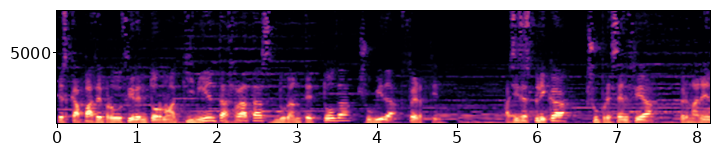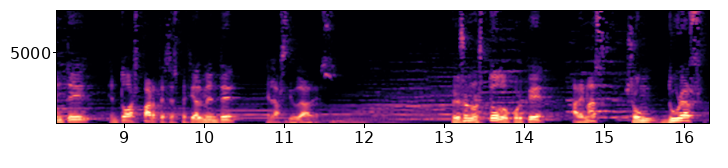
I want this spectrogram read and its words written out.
es capaz de producir en torno a 500 ratas durante toda su vida fértil. Así se explica su presencia permanente en todas partes, especialmente en las ciudades. Pero eso no es todo, porque además son duras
